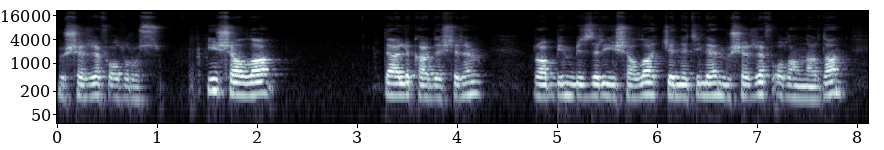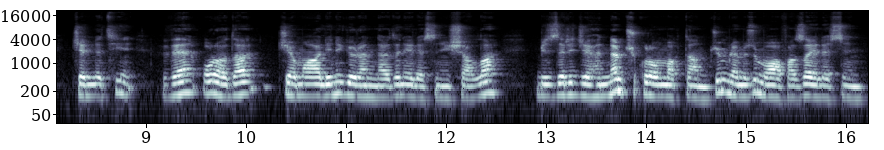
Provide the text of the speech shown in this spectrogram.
müşerref oluruz. İnşallah değerli kardeşlerim Rabbim bizleri inşallah cennetiyle müşerref olanlardan, cenneti ve orada cemalini görenlerden eylesin inşallah. bizleri cehennem çukuru olmaktan cümlemizi muhafaza eylesin.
